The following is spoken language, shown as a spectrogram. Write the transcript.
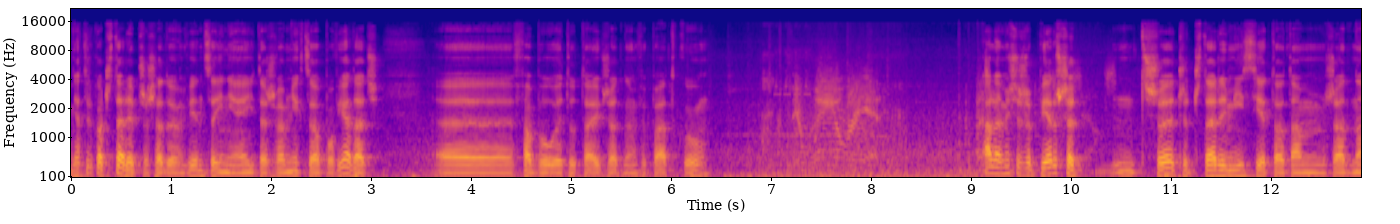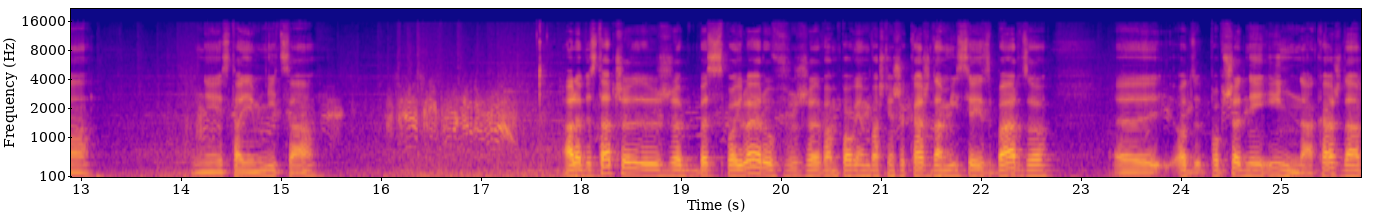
Ja tylko cztery przeszedłem, więcej nie i też wam nie chcę opowiadać e, fabuły tutaj w żadnym wypadku. Ale myślę, że pierwsze trzy czy cztery misje to tam żadna nie jest tajemnica. Ale wystarczy, że bez spoilerów, że wam powiem właśnie, że każda misja jest bardzo e, od poprzedniej inna. Każda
